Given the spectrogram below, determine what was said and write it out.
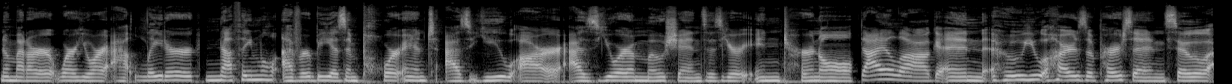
no matter where you are at later. Nothing will ever be as important as you are, as your emotions, as your internal dialogue, and who you are as a person. So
